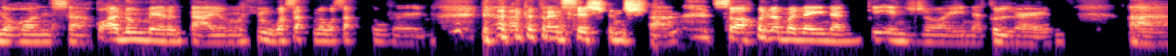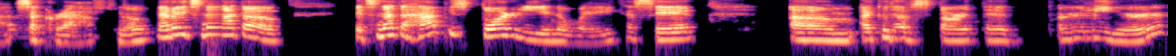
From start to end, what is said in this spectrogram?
noon sa kung anong meron tayong yung wasak na wasak na word. Nagka-transition siya. So ako naman ay nag-enjoy na to learn uh, sa craft. No? Pero it's not a it's not a happy story in a way kasi um, I could have started earlier.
